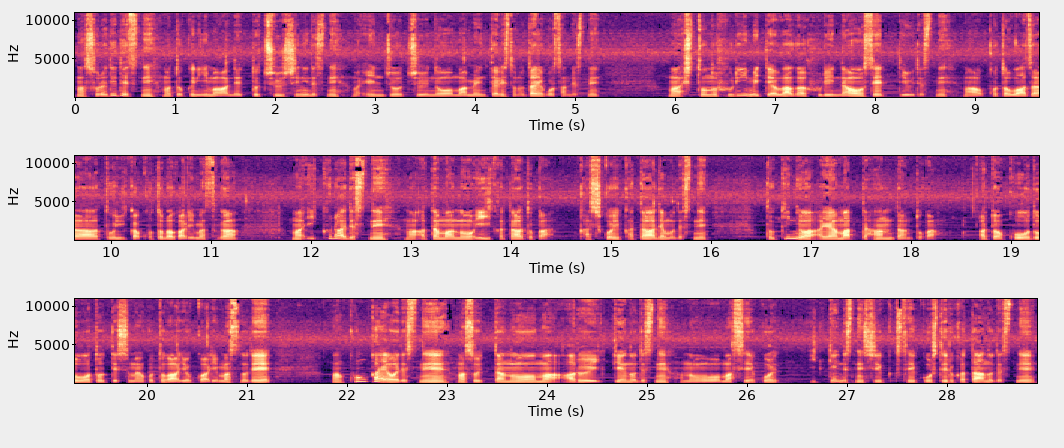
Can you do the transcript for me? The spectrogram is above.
まあ、それでですね、まあ、特に今はネット中心にですね、ま炎上中の、まメンタリストの DAIGO さんですね、ま人の振り見て我が振り直せっていうですね、まことわざというか言葉がありますが、まいくらですね、ま頭のいい方とか賢い方でもですね、時には誤った判断とか、あとは行動をとってしまうことがよくありますので、まあ、今回はですね、まあ、そういったあの、まあ、ある一定のですね、あのま成功一見ですね成功している方のですね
